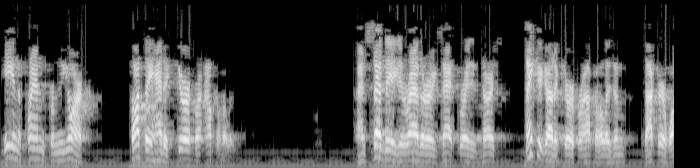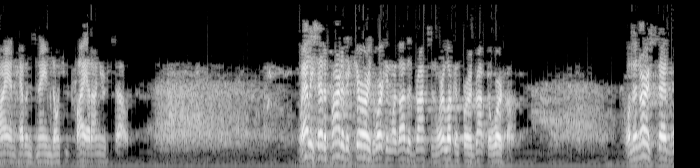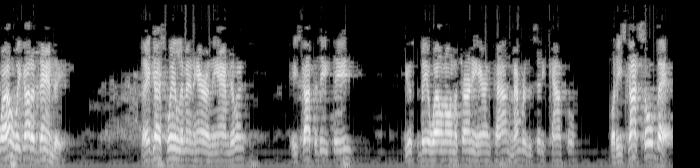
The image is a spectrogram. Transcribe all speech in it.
he and the friend from New York thought they had a cure for alcoholism. And said the rather exasperated nurse, think you got a cure for alcoholism. Doctor, why in heaven's name don't you try it on yourself? Well, he said a part of the cure is working with other drunks and we're looking for a drunk to work on. Well, the nurse said, well, we got a dandy. They just wheeled him in here in the ambulance. He's got the DTs. Used to be a well-known attorney here in town, member of the city council. But he's got so bad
